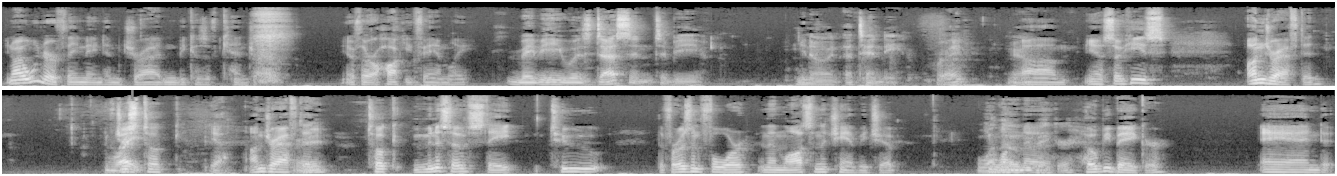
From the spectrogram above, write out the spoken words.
You know, I wonder if they named him Dryden because of Ken Dryden. You know, if they're a hockey family, Maybe he was destined to be, you know, an attendee. right? Yeah. Um, you know, so he's undrafted. right. Just took, yeah, undrafted. Right. Took Minnesota State to the Frozen Four and then lost in the championship. Won, he won Hobie the Baker. Hobie Baker, and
